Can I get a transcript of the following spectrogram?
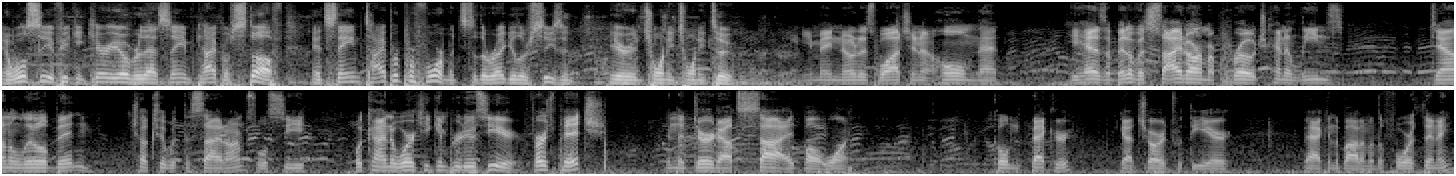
and we'll see if he can carry over that same type of stuff and same type of performance to the regular season here in 2022. You may notice watching at home that he has a bit of a sidearm approach, kind of leans down a little bit and chucks it with the sidearm. So we'll see what kind of work he can produce here. First pitch in the dirt outside, ball one. Colton Becker got charged with the air back in the bottom of the fourth inning.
